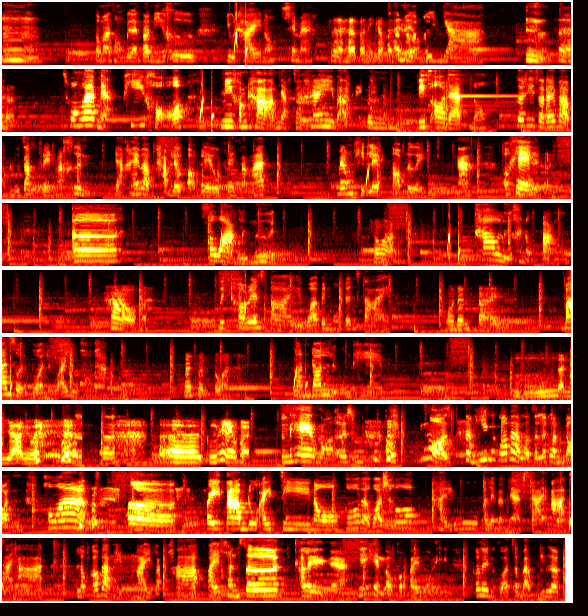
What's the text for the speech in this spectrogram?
อืมประมาณสองเดือนตอนนี้คืออยู่ไทยเนาะใช่ไหมใช่ค่ะ ตอนนี้กลับก็ไทจะยมาแล้รัวบปริญญา อืมใช่ค่ะ ช่วงแรกเนี่ย พี่ขอมีคำถามอยากจะให้แบบเป็น this or that เนาะเพื่อที่จะได้แบบรู้จักเฟรนด์มากขึ้น อยากให้แบบถามเร็วตอบเร็ว เฟรนด์สามารถ ไม่ต้องคิดเลยตอบเลยนะ โอเคโอเคค่ะเออสว่างหรือมืด สว่าง ข้าวหรือขนมปัง ข้าวค่ะ Victorian style หรือว่าเป็น modern style Modern Style ค่ะบ้านส่วนตัวหรือว่าอยู่หอพัก บ้านส่วนตัวค่ะ ลอนดอนหรือกรุงเทพอืมอันนี้ยากเลยเออเออกรุงเทพค่ะ กรุงเทพเนาะเออฉันพี่หงอแต่พี่นึกว่าแบบเราจะเลือกลอนดอน เพราะว่า เออไปตามดูไอจีน้องก็แบบว่าชอบถ่ายรูปอะไรแบบเนี้ยสายอาร์ตสายอาร์ต แล้วก็แบบเห็นไปแบบพาร์คไปคอนเสิร์ตอะไรอย่างเงี้ยที่เห็นเราก็ไปบ่อย ก็เลยนึกว่าจะแบบเลือก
